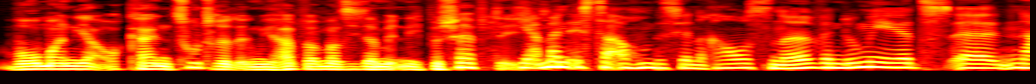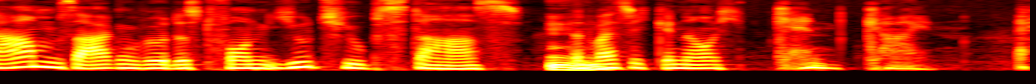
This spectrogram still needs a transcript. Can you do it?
wo man ja auch keinen Zutritt irgendwie hat, weil man sich damit nicht beschäftigt. Ja, man ist da auch ein bisschen raus, ne? Wenn du mir jetzt äh, Namen sagen würdest von YouTube-Stars, Mhm. Dann weiß ich genau, ich kenne keinen.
